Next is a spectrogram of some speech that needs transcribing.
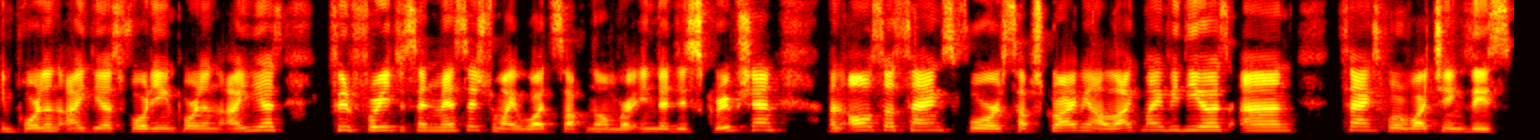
important ideas, 40 important ideas. Feel free to send message to my WhatsApp number in the description. And also thanks for subscribing and like my videos and thanks for watching this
